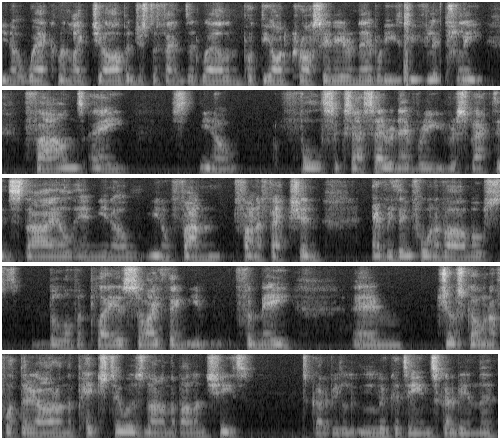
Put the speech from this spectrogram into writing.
you know workman like job and just defended well and put the odd cross in here and there but he's we've literally found a you know full successor in every respect in style in you know you know fan fan affection everything for one of our most beloved players so i think you, for me um just going off what they are on the pitch to us not on the balance sheet it's got to be Lu- Lucas Digne it's got to be in there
